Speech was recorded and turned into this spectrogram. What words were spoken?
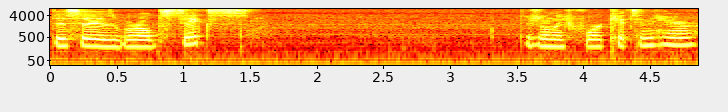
This is World 6. There's only four kits in here.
